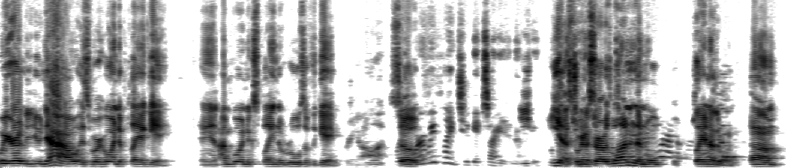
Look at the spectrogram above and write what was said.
we're going to do now is we're going to play a game, and I'm going to explain the rules of the game. Bring it on. Wait, So weren't we playing two games? Sorry to interrupt you. We're yes, we're going to start with one, and then we'll, we'll play another one. Um,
